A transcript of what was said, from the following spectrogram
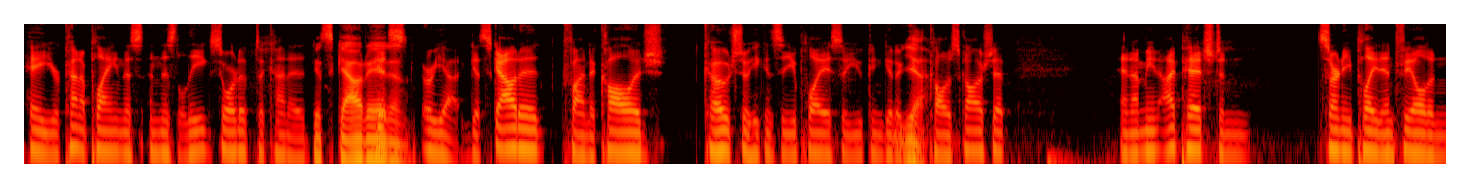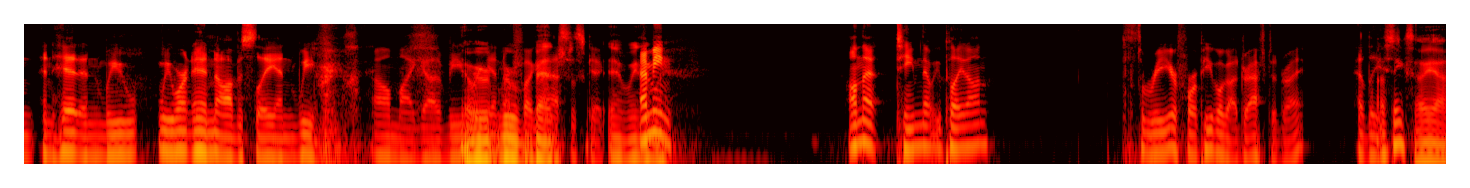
hey, you're kind of playing this in this league, sort of to kind of Get scouted get and or yeah, get scouted, find a college coach so he can see you play, so you can get a Yeah. good college scholarship. And I mean, I pitched and Cerny played infield and, and hit, and we we weren't in obviously, and we, oh my god, we Yeah, were we were- getting we our were fucking asses kicked. I mean, on that team that we played on, three or four people got drafted, right? At least. I think so. Yeah.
